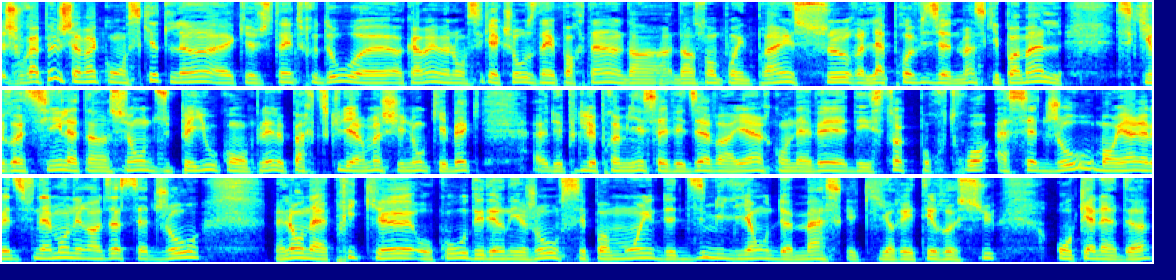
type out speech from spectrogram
Je vous rappelle justement qu'on se quitte là, euh, que Justin Trudeau euh, a quand même annoncé quelque chose d'important dans, dans, son point de presse sur l'approvisionnement, ce qui est pas mal ce qui retient l'attention du pays au complet, particulièrement chez nous au Québec. Euh, depuis que le premier s'avait dit avant-hier qu'on avait des stocks pour 3 à 7 jours. Bon, hier, il avait dit finalement on est rendu à 7 jours. Mais là, on a appris qu'au cours des derniers jours, c'est pas moins de 10 millions de masques qui auraient été reçus au Canada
